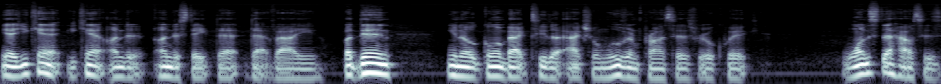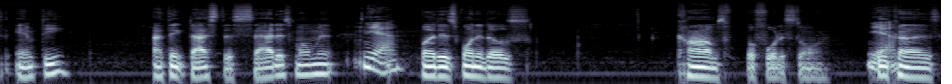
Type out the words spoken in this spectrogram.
yeah you can't you can't under understate that that value. But then you know going back to the actual moving process real quick once the house is empty i think that's the saddest moment. Yeah, but it's one of those calms before the storm. Yeah, because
